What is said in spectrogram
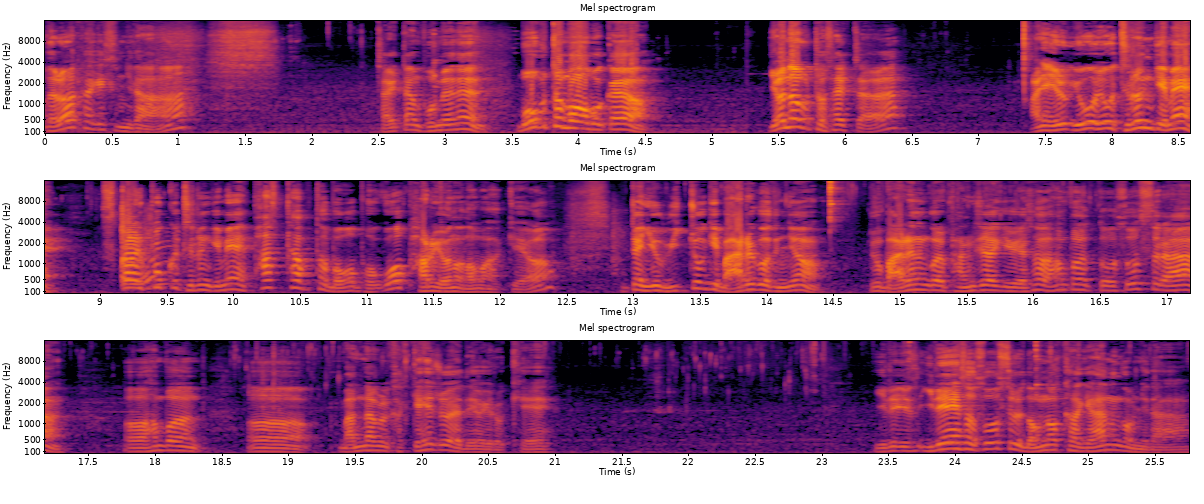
먹어보도록 하겠습니다. 자 일단 보면은 뭐부터 먹어볼까요? 연어부터 살짝. 아니 요, 요거 요거 들은 김에 숟가락 포크 들은 김에 파스타부터 먹어보고 바로 연어 넘어갈게요. 일단 요 위쪽이 마르거든요. 요 마르는 걸 방지하기 위해서 한번 또 소스랑 어 한번 어 만남을 갖게 해줘야 돼요 이렇게. 이래, 이래서 소스를 넉넉하게 하는 겁니다.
